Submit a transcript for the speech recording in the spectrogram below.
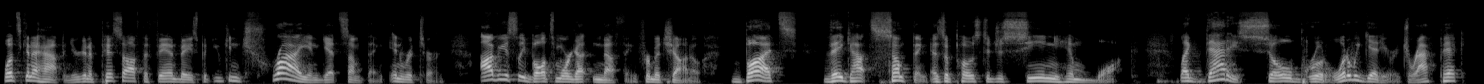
What's going to happen? You're going to piss off the fan base, but you can try and get something in return. Obviously, Baltimore got nothing for Machado, but they got something as opposed to just seeing him walk. Like that is so brutal. What do we get here? A draft pick?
